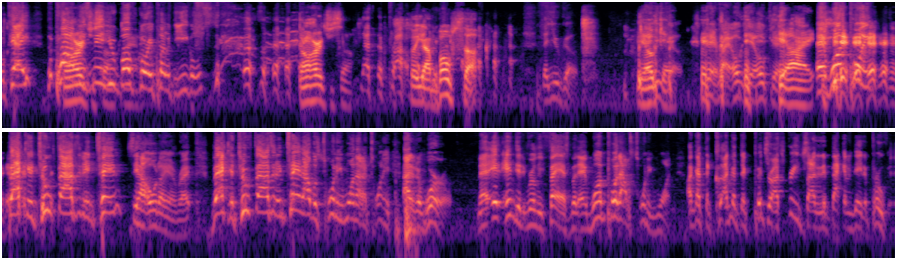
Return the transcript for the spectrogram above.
Okay? The problem hurt is me and you both, man. Corey, play with the Eagles. Don't hurt yourself. That's the problem. So y'all both suck. There you go. Yeah, okay. Yeah, right. Oh, yeah, okay. Yeah, all right. At one point, back in 2010, see how old I am, right? Back in 2010, I was 21 out of 20 out of the world. Now it ended really fast, but at one point I was 21. I got the I got the picture. I screenshotted it back in the day to prove it.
